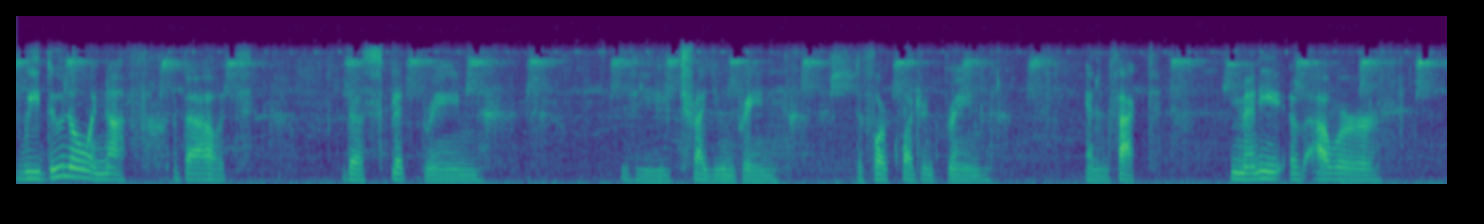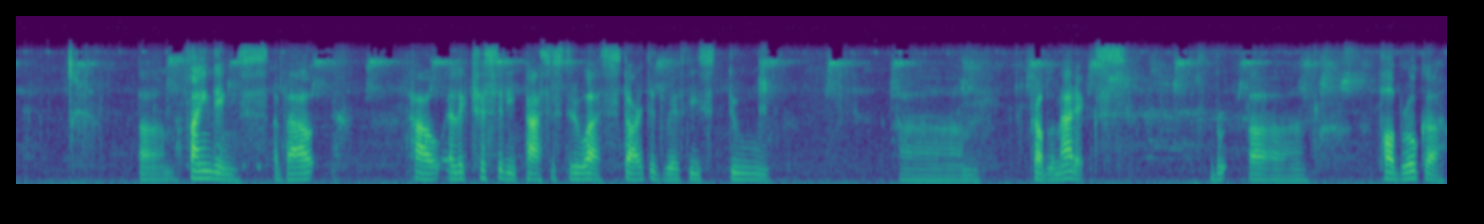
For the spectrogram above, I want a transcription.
we do know enough about the split brain, the triune brain, the four quadrant brain, and in fact, many of our um, findings about how electricity passes through us started with these two um, problematics. Uh, Paul Broca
